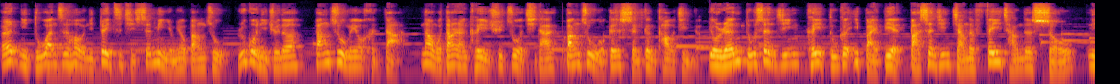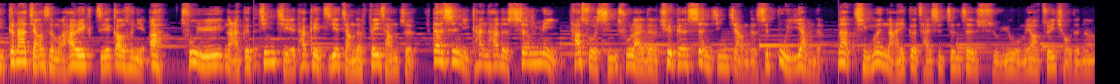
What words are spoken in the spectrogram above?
而你读完之后，你对自己生命有没有帮助？如果你觉得帮助没有很大，那我当然可以去做其他帮助我跟神更靠近的。有人读圣经可以读个一百遍，把圣经讲得非常的熟。你跟他讲什么，他会直接告诉你啊。出于哪个经节，他可以直接讲得非常准，但是你看他的生命，他所行出来的却跟圣经讲的是不一样的。那请问哪一个才是真正属于我们要追求的呢？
